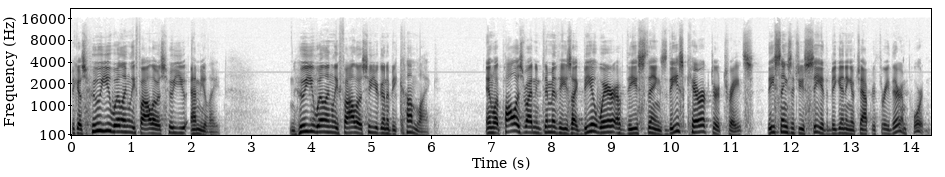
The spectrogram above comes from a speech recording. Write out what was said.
Because who you willingly follow is who you emulate. And who you willingly follow is who you're going to become like. And what Paul is writing to Timothy is like, be aware of these things. These character traits, these things that you see at the beginning of chapter 3, they're important.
